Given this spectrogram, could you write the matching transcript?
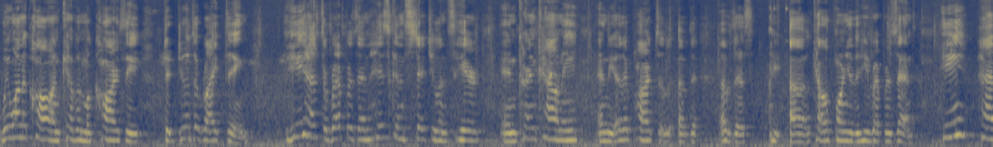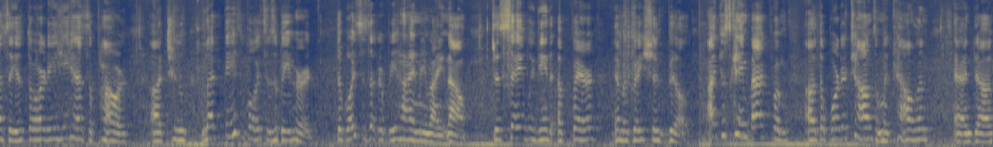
We want to call on Kevin McCarthy to do the right thing. He has to represent his constituents here in Kern County and the other parts of, of the of this uh, California that he represents. He has the authority, he has the power uh, to let these voices be heard. The voices that are behind me right now to say we need a fair immigration bill. I just came back from uh, the border towns of McAllen and uh,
